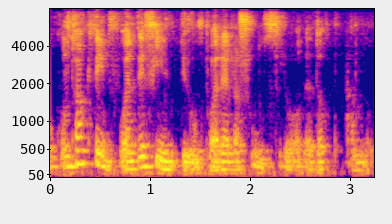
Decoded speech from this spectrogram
Og kontaktinfoen det finner du jo på relasjonsrådet.no.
